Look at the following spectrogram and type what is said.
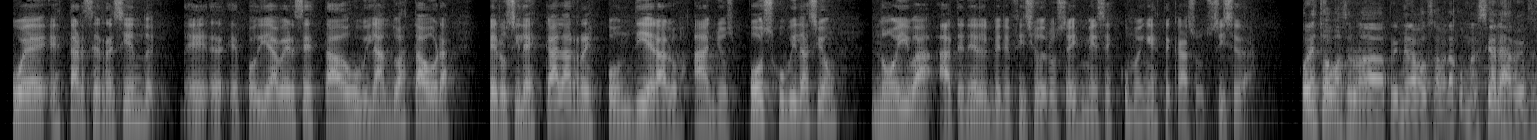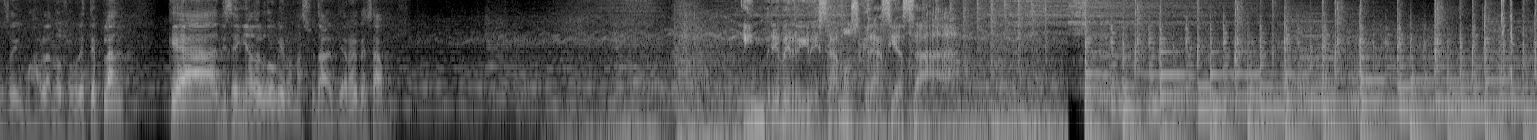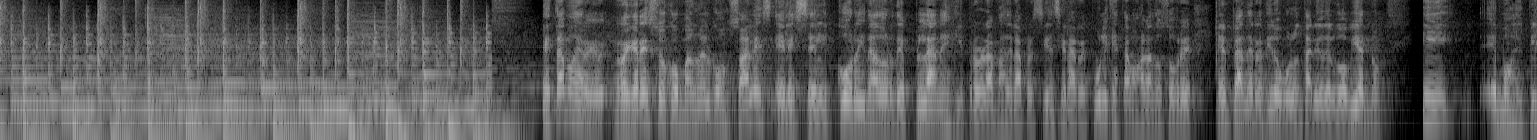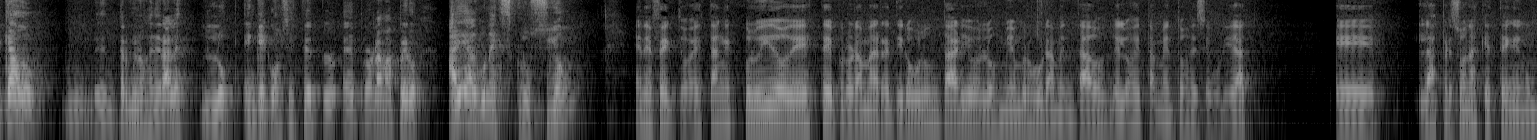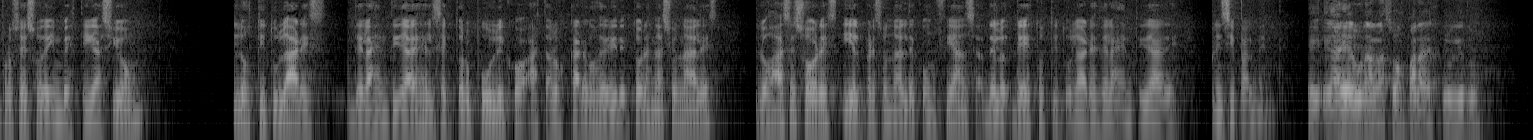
puede estarse recién eh, eh, podía haberse estado jubilando hasta ahora, pero si la escala respondiera a los años post jubilación, no iba a tener el beneficio de los seis meses, como en este caso sí se da. Con esto vamos a hacer una primera pausa para comerciales. A regreso seguimos hablando sobre este plan que ha diseñado el Gobierno Nacional. Ya regresamos. En breve regresamos gracias a... Estamos de regreso con Manuel González, él es el coordinador de planes y programas de la Presidencia de la República. Estamos hablando sobre el plan de retiro voluntario del gobierno y hemos explicado mm, en términos generales en qué consiste el, programa, pero ¿hay alguna exclusión? En efecto, están excluidos de este programa de retiro voluntario los miembros juramentados de los estamentos de seguridad, eh, las personas que estén en un proceso de investigación, los titulares de las entidades del sector público hasta los cargos de directores nacionales, los asesores y el personal de confianza de, estos titulares de las entidades principalmente. Eh, eh, ¿Hay alguna razón para excluirlo?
